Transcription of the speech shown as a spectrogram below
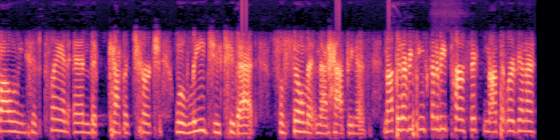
following his plan and the Catholic Church will lead you to that fulfillment and that happiness. Not that everything's going to be perfect, not that we're going to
